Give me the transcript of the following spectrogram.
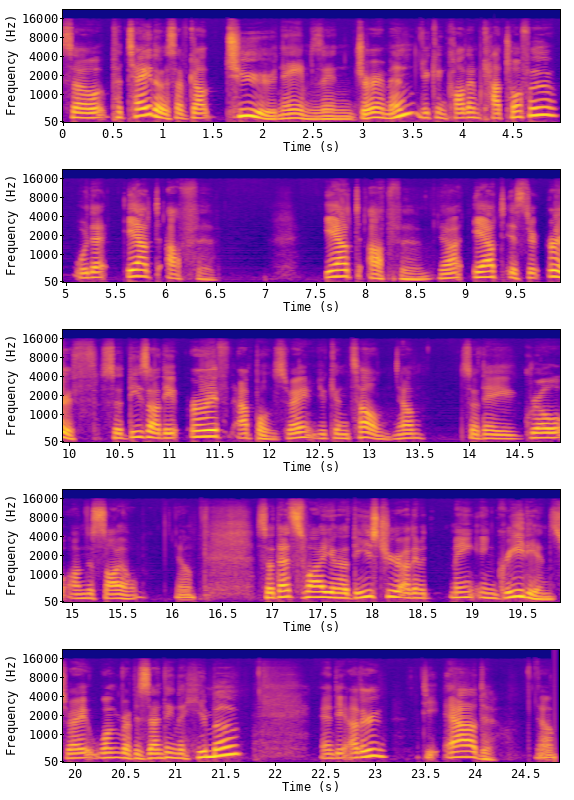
So potatoes have got two names in German. You can call them Kartoffel oder Erdapfel. Erdapfel. Yeah, Erd is the earth. So these are the earth apples, right? You can tell. Yeah. So they grow on the soil. Yeah. So that's why, you know, these two are the main ingredients, right? One representing the Himmel and the other the Erde. Yeah.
